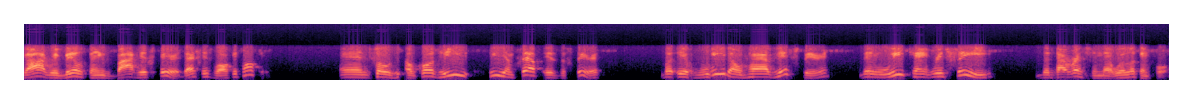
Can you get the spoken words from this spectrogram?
God reveals things by His Spirit. That's His walkie-talkie. And so, of course, He He Himself is the Spirit. But if we don't have His Spirit, then we can't receive the direction that we're looking for.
